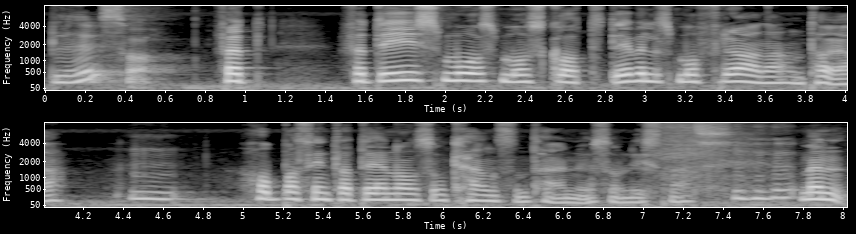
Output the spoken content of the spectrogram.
Blir det så? För att, för att det är ju små, små skott. Det är väl små frön antar jag. Mm. Hoppas inte att det är någon som kan sånt här nu som lyssnar. Men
